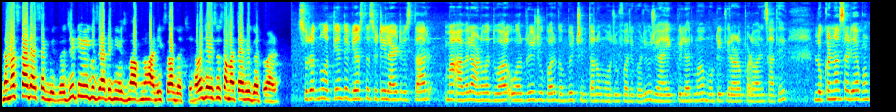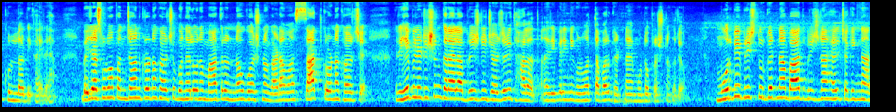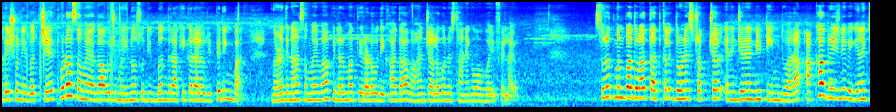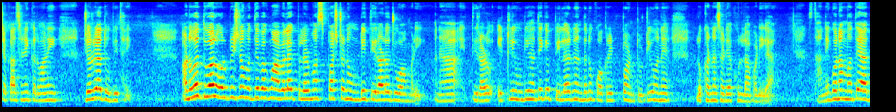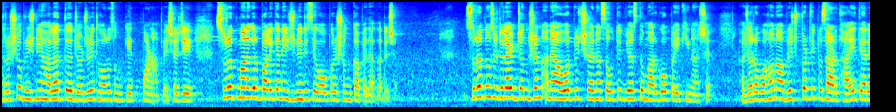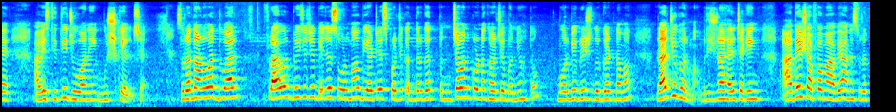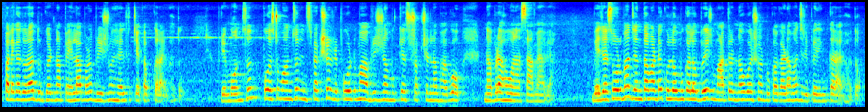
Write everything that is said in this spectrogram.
નમસ્કાર દર્શક મિત્રો, જી ટીવી ગુજરાતી ન્યૂઝમાં આપનું હાર્દિક સ્વાગત છે. હવે જોઈશું સમાચાર વિગતવાર. સુરતનું અત્યંત વ્યસ્ત સિટી લાઇટ વિસ્તારમાં આવેલા અણવદ દ્વાર ઓવરબ્રિજ ઉપર ગંભીર ચિંતાનું મોજું ફરી વળ્યું, જ્યાં એક પિલરમાં મોટી તિરાડો પડવાની સાથે લોખંડના સળિયા પણ ખુલ્લા દેખાઈ રહ્યા. બે હજાર સોળમાં પંચાવન કરોડના ખર્ચે બનેલો અને માત્ર નવ વર્ષના ગાળામાં સાત કરોડના ખર્ચે રિહેબિલિટેશન કરાયેલા બ્રિજની જર્જરિત હાલત અને રિપેરિંગની ગુણવત્તા પર ઘટનાએ મોટો પ્રશ્ન કર્યો. મોરબી બ્રિજ દુર્ઘટના બાદ બ્રિજના હેલ્થ ચેકિંગના આદેશોની વચ્ચે થોડા સમય અગાઉ જ મહિનો સુધી બંધ રાખી કરાયેલો રિપેરિંગ બાદ ગણતરીના સમયમાં પિલરમાં તિરાડો દેખાતા વાહન ચાલકો અને સ્થાનિકોમાં ભય ફેલાયો. સુરત મનપા દ્વારા તાત્કાલિક ધોરણે સ્ટ્રક્ચરલ એન્જિનિયરની ટીમ દ્વારા આખા બ્રિજની વૈજ્ઞાનિક ચકાસણી કરવાની જરૂરિયાત ઊભી થઈ. અણવદ દ્વાર ઓવરબ્રિજના મધ્યભાગમાં આવેલા એક પિલરમાં સ્પષ્ટ અને ઊંડી તિરાડો જોવા મળી. અને આ તિરાડો એટલી ઊંડી હતી કે પિલરની અંદરનું કોન્ક્રીટ પણ તૂટ્યું અને લોખંડના સળિયા ખુલ્લા પડી ગયા. સ્થાનિકોના મતે આ દ્રશ્ય બ્રિજની હાલત જર્જરિત હોવાનો સંકેત પણ આપે છે, જે સુરત મહાનગરપાલિકાની ઇજનેરી સેવાઓ પર શંકા પેદા કરે છે. સુરતનું સેટેલાઇટ જંકશન અને આ ઓવરબ્રિજ શહેરના સૌથી વ્યસ્ત માર્ગો પૈકીના છે. હજારો વાહનો આ બ્રિજ પરથી પસાર થાય ત્યારે આવી સ્થિતિ જોવાની મુશ્કેલ છે. સુરતના અણુવાદ દ્વાર ફ્લાયઓવર બ્રિજ જે બે હજાર સોળમાં બીઆરટીએસ પ્રોજેક્ટ અંતર્ગત પંચાવન કરોડના ખર્ચે બન્યો હતો. મોરબી બ્રિજ દુર્ઘટનામાં રાજ્યભરમાં બ્રિજના હેલ્થ ચેકિંગ આદેશ આપવામાં આવ્યા અને સુરત પાલિકા દ્વારા દુર્ઘટના પહેલાં પણ બ્રિજનું હેલ્થ ચેકઅપ કરાયું હતું. Pre monsoon, post monsoon inspection રિપોર્ટમાં બ્રિજના મુખ્ય સ્ટ્રક્ચરના ભાગો નબળા હોવાના સામે આવ્યા. બે હજાર સોળમાં જનતા માટે ખુલ્લો મુકાયેલો બ્રિજ માત્ર નવ વર્ષના ટૂંકા ગાળામાં જ રિપેરિંગ કરાયો હતો.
